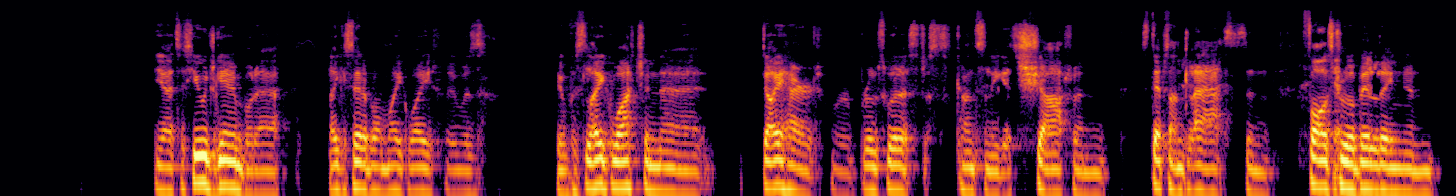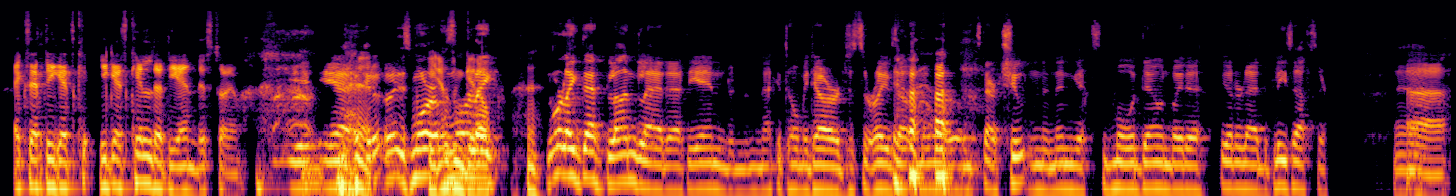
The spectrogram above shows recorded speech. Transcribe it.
Yeah, it's a huge game, but uh, like you said about Mike White, it was it was like watching uh, Die Hard, where Bruce Willis just constantly gets shot and steps on glass and falls yeah. through a building and except he gets he gets killed at the end this time. yeah, it's more, more like more like that blonde lad at the end, and Nakatomi Tower just arrives out and starts shooting, and then gets mowed down by the the other lad, the police officer. Uh, uh,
